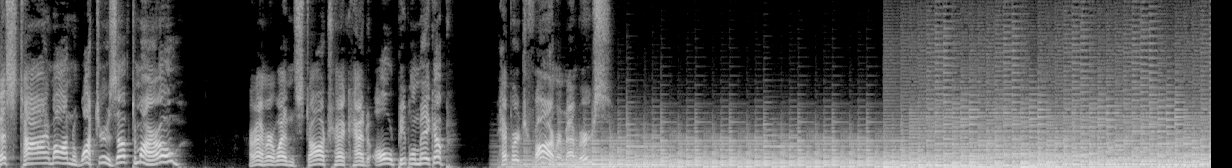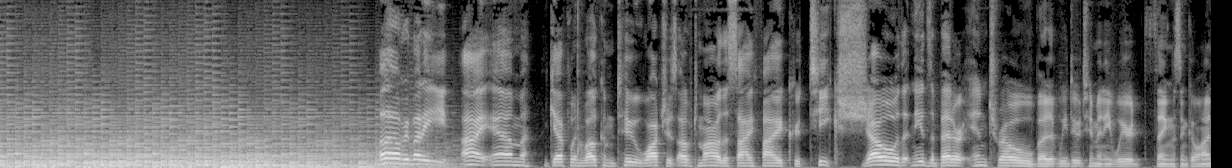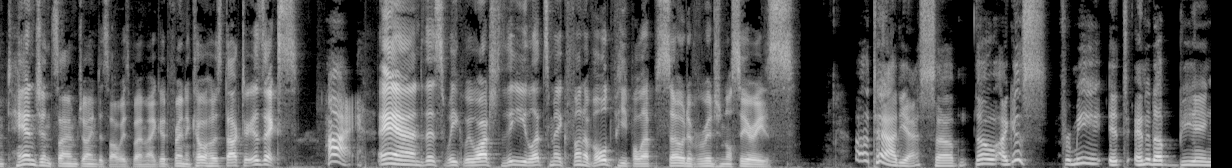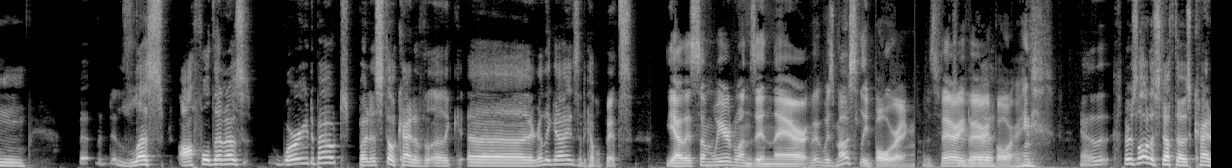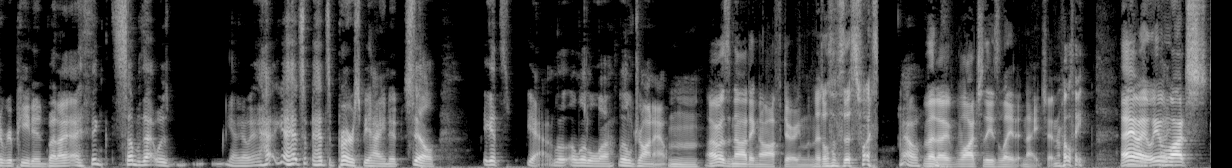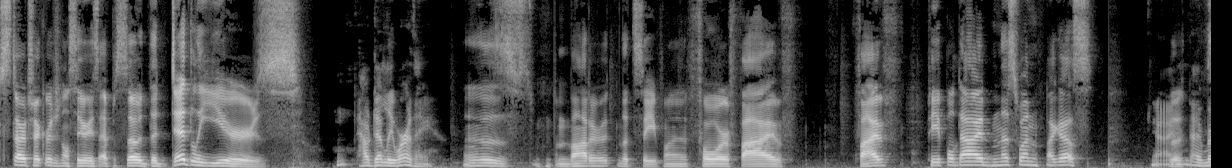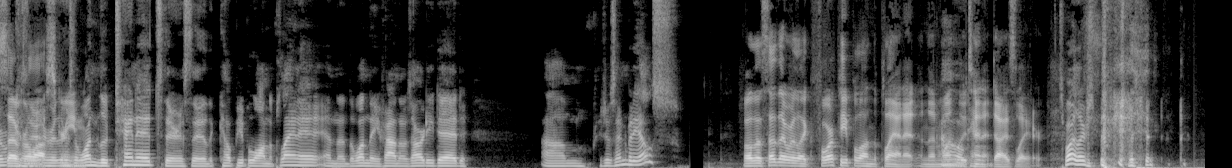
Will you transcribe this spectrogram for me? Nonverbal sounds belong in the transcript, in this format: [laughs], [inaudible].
This time on Watchers of Tomorrow. Remember when Star Trek had old people makeup? Pepperidge Farm remembers. Hello, everybody. I am Gepwin. Welcome to Watchers of Tomorrow, the sci fi critique show that needs a better intro, but we do too many weird things and go on tangents. I am joined, as always, by my good friend and co host, Dr. Izix. Hi. And this week we watched the Let's Make Fun of Old People episode of original series. A tad, yes. Uh, though I guess for me, it ended up being uh, less awful than I was worried about, but it's still kind of uh, like, uh, really, guys, in a couple bits. Yeah, there's some weird ones in there. It was mostly boring. It was very, Sort of very a- boring. [laughs] Yeah, there's a lot of stuff that was kind of repeated, but I, I think some of that was, you know, had some had some purpose behind it. Still, it gets yeah a little a little, uh, little drawn out. Hmm. I was nodding off during the middle of this one. Oh, [laughs] but I watch these late at night generally. Anyway, we watched Star Trek original series episode "The Deadly Years." how deadly were they? This is moderate. Let's see, one, four, five, five people died in this one. I guess. Yeah, I, I remember several there- off there's the one lieutenant. There's the, the couple people on the planet, and the the one they found that was already dead. Um, was anybody else? Well, they said there were like four people on the planet, and then one Oh, okay. lieutenant dies later. Spoilers. [laughs] [laughs]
